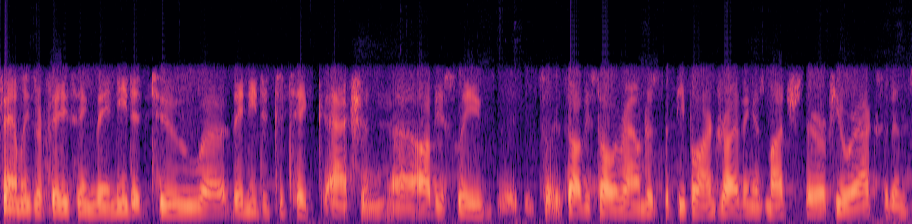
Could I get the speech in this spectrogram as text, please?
families are facing, they needed to uh, they needed to take action. Uh, obviously, it's, it's, obvious all around us that people aren't driving as much. There are fewer accidents,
